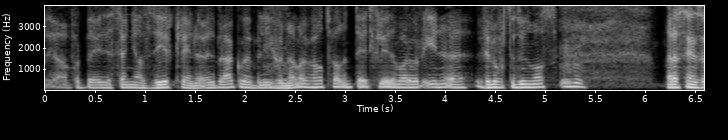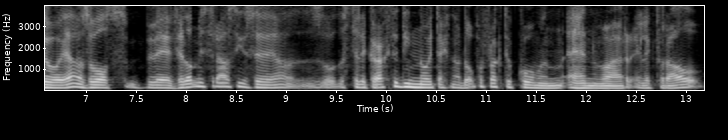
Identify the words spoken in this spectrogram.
ja, voorbij decennia zeer kleine uitbraken. We hebben legionella gehad wel een tijd geleden, waar er een, uh, veel over te doen was. Mhm. Maar dat zijn zo, ja, zoals bij veel administraties, uh, ja, zo de stille krachten die nooit echt naar de oppervlakte komen en waar electoraal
